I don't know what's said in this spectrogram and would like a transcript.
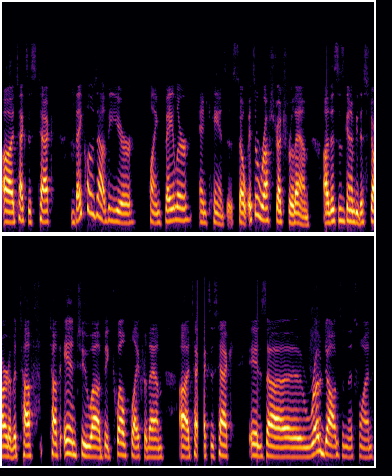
Uh, Texas Tech, they close out the year playing Baylor and Kansas. So it's a rough stretch for them. Uh, this is going to be the start of a tough, tough end to uh, Big 12 play for them. Uh, Texas Tech is uh, road dogs in this one.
